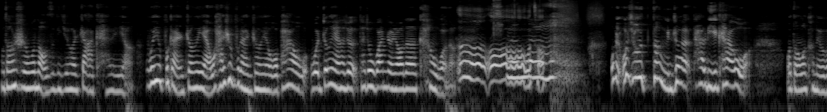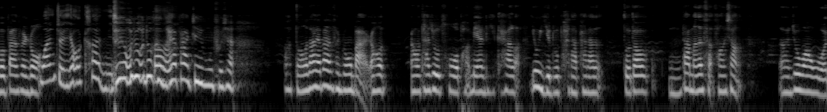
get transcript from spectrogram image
我当时我脑子里就像炸开了一样，我也不敢睁眼，我还是不敢睁眼，我怕我我睁眼他就他就弯着腰在看我呢。嗯嗯嗯，我操！我我就等着他离开我，我等了可能有个半分钟，弯着腰看你。对，我就我就很害怕这一幕出现，啊，等了大概半分钟吧，然后然后他就从我旁边离开了，又一路啪嗒啪嗒走到嗯大门的反方向，嗯，就往我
